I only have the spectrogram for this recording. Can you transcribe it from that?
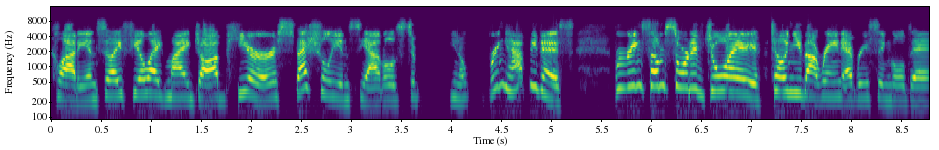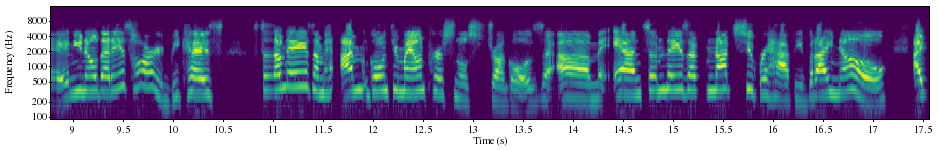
cloudy. And so I feel like my job here, especially in Seattle, is to, you know, bring happiness. Bring some sort of joy telling you about rain every single day. And you know, that is hard because some days I'm I'm going through my own personal struggles, um, and some days I'm not super happy. But I know I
